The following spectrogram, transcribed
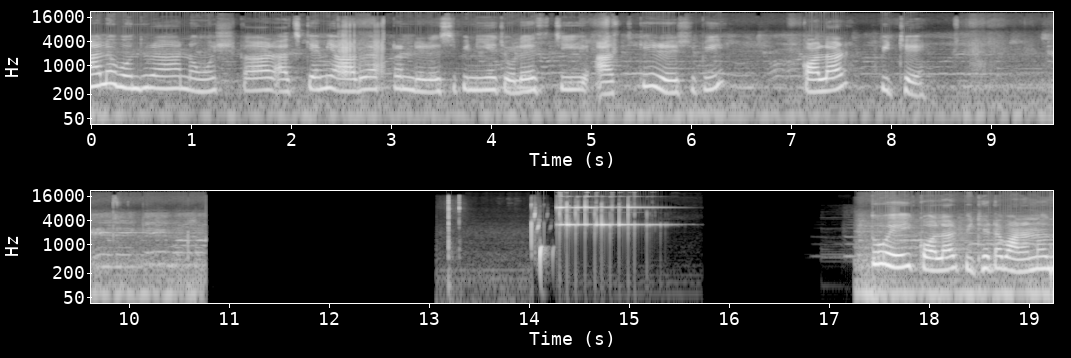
হ্যালো বন্ধুরা, নমস্কার। আজকে আমি আরও একটা রেসিপি নিয়ে চলে এসেছি। আজকের রেসিপি কলার পিঠে। তো এই কলার পিঠেটা বানানোর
